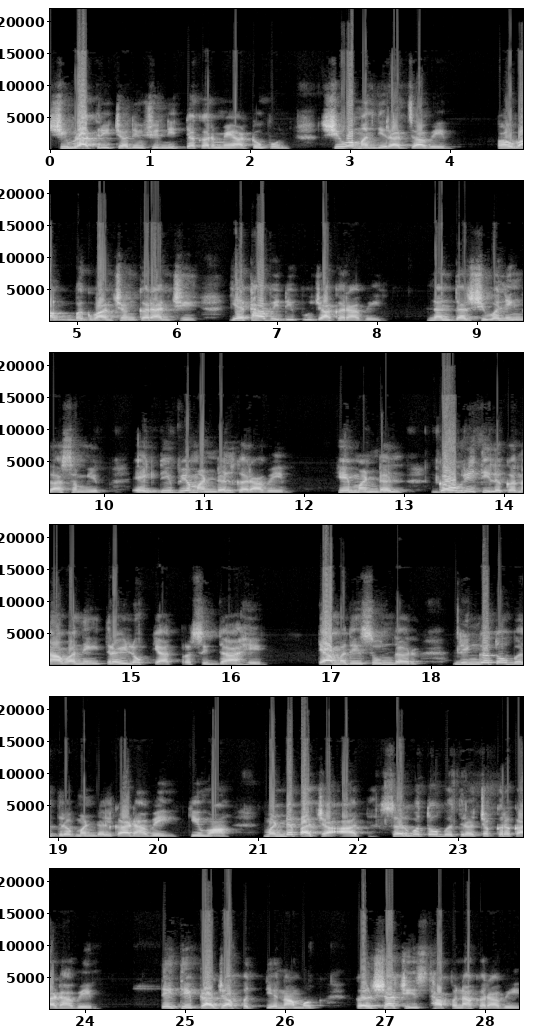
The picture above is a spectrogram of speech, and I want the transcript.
शिवरात्रीच्या दिवशी नित्यकर्मे आटोपून शिव मंदिरात जावे भगवान शंकरांची यथाविधी पूजा करावी. नंतर शिवलिंगासमीप एक दिव्य मंडल करावे. हे मंडल गौरी तिलक नावाने त्रैलोक्यात प्रसिद्ध आहे. त्यामध्ये सुंदर लिंगतोभद्र मंडल काढावे किंवा मंडपाच्या आत सर्वतोभद्र चक्र काढावे. तेथे प्राजापत्य नामक कलशाची स्थापना करावी.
